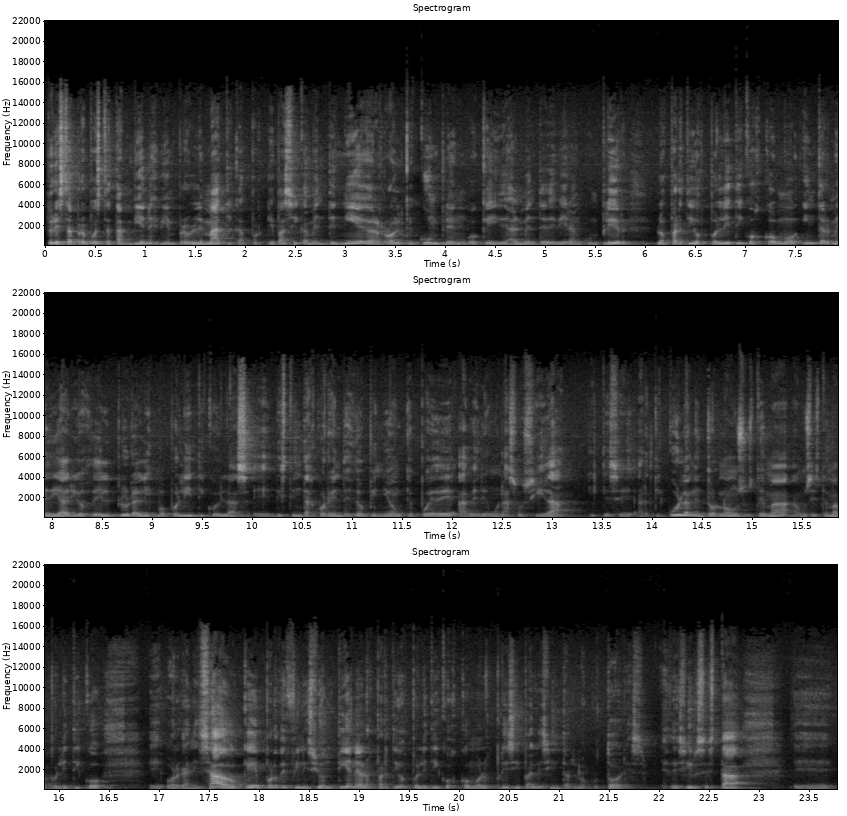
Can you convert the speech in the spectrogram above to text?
Pero esta propuesta también es bien problemática porque básicamente niega el rol que cumplen o que idealmente debieran cumplir los partidos políticos como intermediarios del pluralismo político y las eh, distintas corrientes de opinión que puede haber en una sociedad y que se articulan en torno a un sistema, a un sistema político eh, organizado que por definición tiene a los partidos políticos como los principales interlocutores. Es decir, se está eh,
